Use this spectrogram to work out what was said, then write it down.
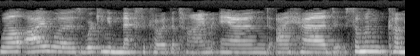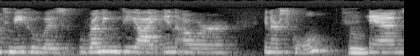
Well, I was working in Mexico at the time, and I had someone come to me who was running DI in our in our school, Mm. And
